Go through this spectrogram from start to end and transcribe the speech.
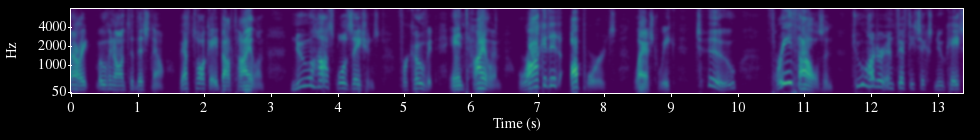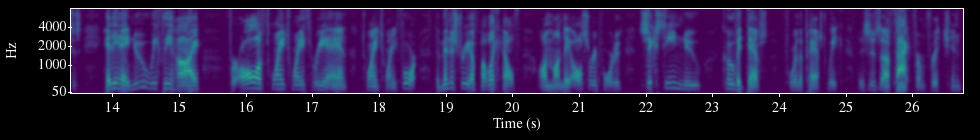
All right, moving on to this now. We have to talk about Thailand. New hospitalizations for COVID in Thailand rocketed upwards last week to 3,256 new cases, hitting a new weekly high for all of 2023 and 2024. The Ministry of Public Health on Monday also reported 16 new COVID deaths for the past week. This is a fact from Friction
